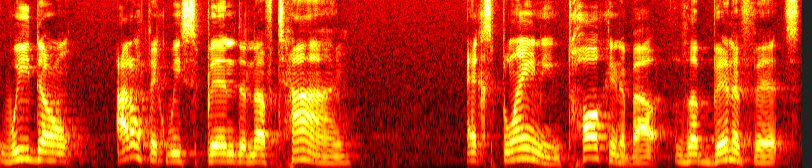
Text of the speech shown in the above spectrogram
we don't. I don't think we spend enough time explaining, talking about the benefits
